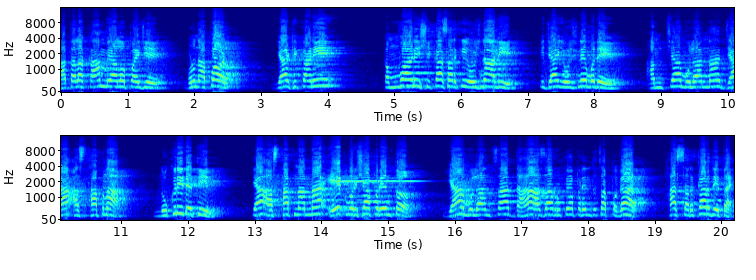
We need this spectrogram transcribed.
हाताला काम मिळालं पाहिजे. म्हणून आपण या ठिकाणी कमवा आणि शिकासारखी योजना आली की ज्या योजनेमध्ये आमच्या मुलांना ज्या आस्थापना नोकरी देतील त्या आस्थापनांना एक वर्षापर्यंत या मुलांचा दहा हजार रुपयापर्यंतचा पगार हा सरकार देत आहे.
